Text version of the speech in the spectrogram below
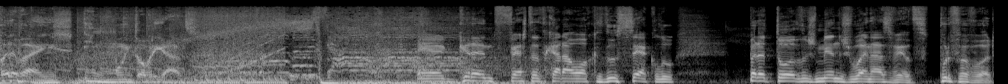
Parabéns e muito obrigado. É a grande festa de karaoke do século para todos, menos Joana Azevedo. Por favor.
